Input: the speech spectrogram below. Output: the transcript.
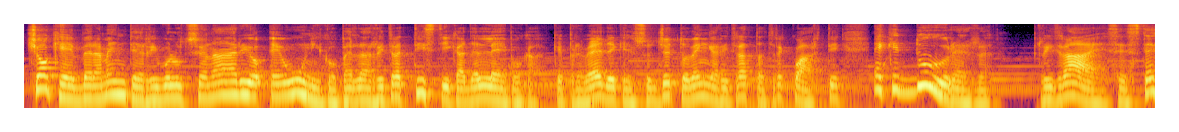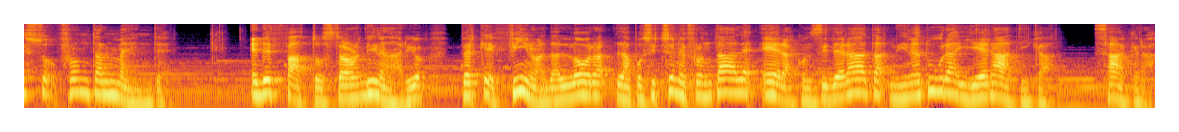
Ciò che è veramente rivoluzionario e unico per la ritrattistica dell'epoca, che prevede che il soggetto venga ritratto a tre quarti, è che Dürer ritrae se stesso frontalmente. Ed è fatto straordinario perché fino ad allora la posizione frontale era considerata di natura ieratica, sacra,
